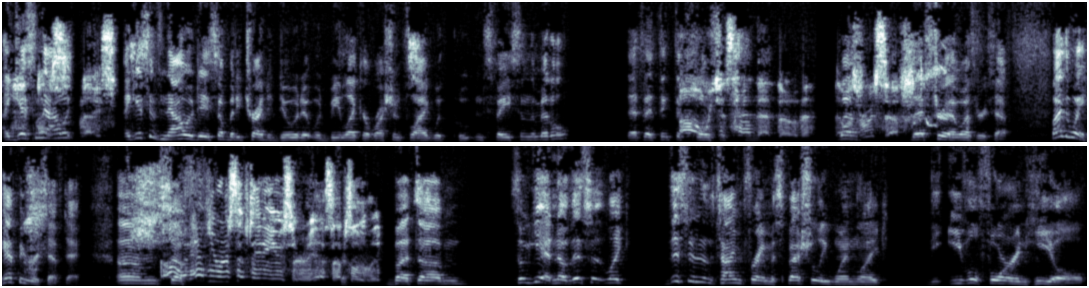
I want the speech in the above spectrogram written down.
I guess now nice, it, nice. I guess if nowadays somebody tried to do it, it would be like a Russian flag with Putin's face in the middle. That's I think the Oh, we closest. just had that though. That, that Well, was Rusev. That's true. That was Rusev. By the way, happy Rusev Day. Um, so, oh, and happy Rusev Day to you, sir. Yes, absolutely. but um, so yeah, no, this is like this is the time frame, especially when like the evil foreign heel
